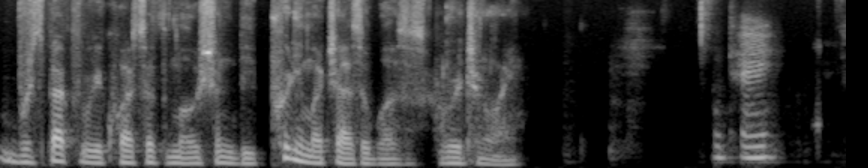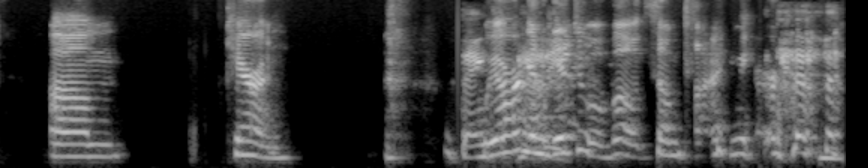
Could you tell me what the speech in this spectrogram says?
respectfully request that the motion be pretty much as it was originally. okay. Um, Karen, Thanks, we are gonna Patty. get to a vote sometime here.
